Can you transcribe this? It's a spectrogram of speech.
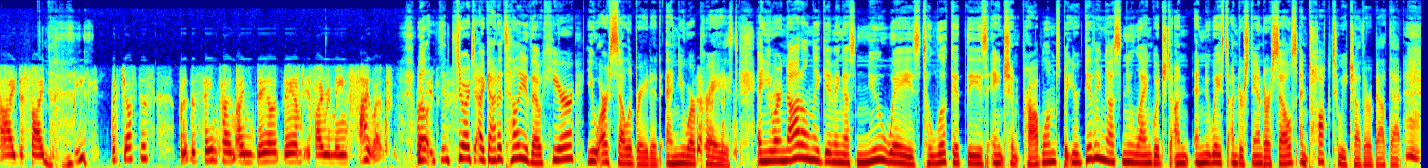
I decide to speak with justice but at the same time, I'm da- damned if I remain silent. Well, George, I got to tell you though, here you are celebrated and you are praised, and you are not only giving us new ways to look at these ancient problems, but you're giving us new language to un- and new ways to understand ourselves and talk to each other about that. Mm.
